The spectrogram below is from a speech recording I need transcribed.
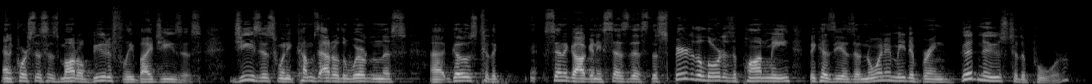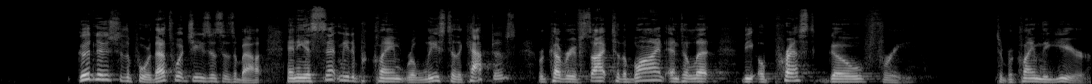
And of course, this is modeled beautifully by Jesus. Jesus, when he comes out of the wilderness, uh, goes to the synagogue and he says this The Spirit of the Lord is upon me because he has anointed me to bring good news to the poor. Good news to the poor. That's what Jesus is about. And he has sent me to proclaim release to the captives, recovery of sight to the blind, and to let the oppressed go free. To proclaim the year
